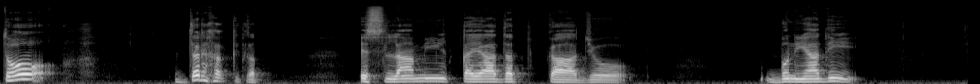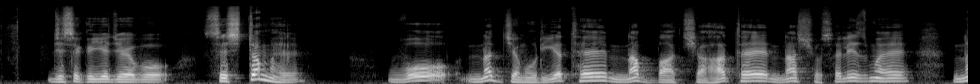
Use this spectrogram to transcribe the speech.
تو در حقیقت اسلامی قیادت کا جو بنیادی جسے کہ یہ جو ہے وہ سسٹم ہے، وہ نہ جمہوریت ہے، نہ بادشاہت ہے، نہ سوشلزم ہے، نہ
